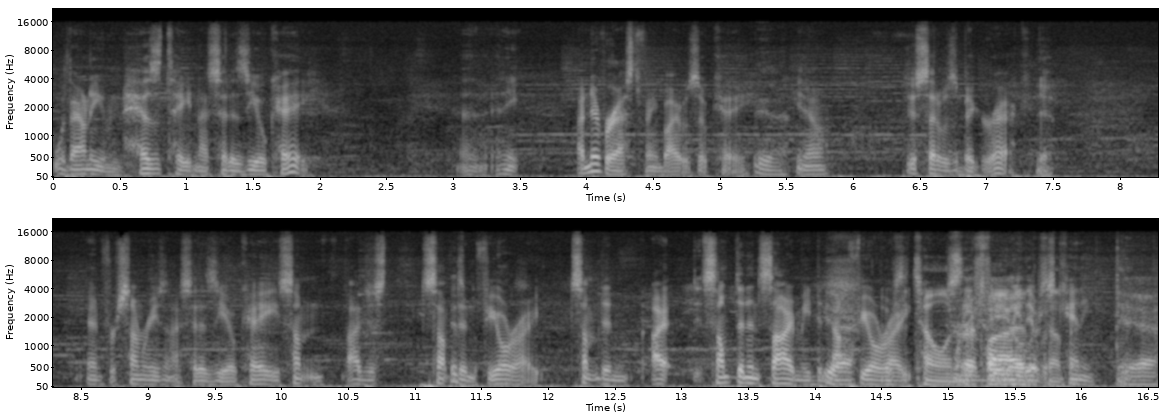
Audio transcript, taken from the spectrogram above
without even hesitating, I said, "Is he okay?" And, and he, I never asked if anybody was okay. Yeah. You know, just said it was a big wreck Yeah. and for some reason I said, "Is he okay?" Something I just something didn't feel right. Something didn't I something inside me did Yeah, not feel there was a right. tone when or he me that it was something. Kenny. Yeah.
